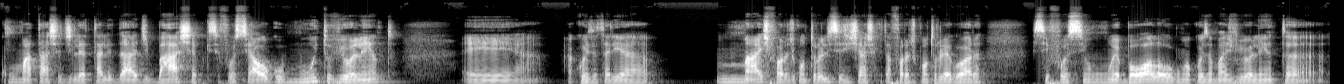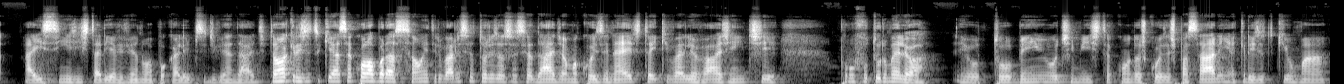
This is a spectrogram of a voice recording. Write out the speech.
com uma taxa de letalidade baixa, porque se fosse algo muito violento, é, a coisa estaria mais fora de controle. Se a gente acha que está fora de controle agora, se fosse um ebola ou alguma coisa mais violenta, aí sim a gente estaria vivendo um apocalipse de verdade. Então eu acredito que essa colaboração entre vários setores da sociedade é uma coisa inédita e que vai levar a gente para um futuro melhor. Eu estou bem otimista quando as coisas passarem. Acredito que uma,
